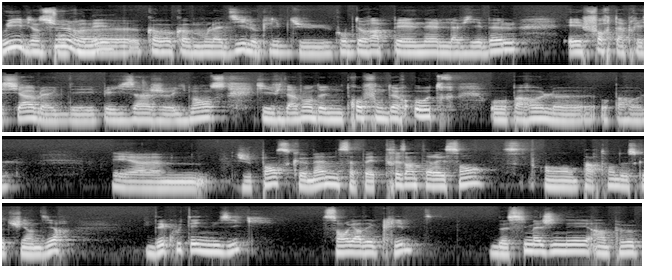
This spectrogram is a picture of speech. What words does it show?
Oui, bien sûr, euh, comme, comme on l'a dit, le clip du groupe de rap PNL La vie est belle est fort appréciable avec des paysages immenses qui évidemment donnent une profondeur autre aux paroles. euh, aux paroles. Et euh, je pense que même ça peut être très intéressant, en partant de ce que tu viens de dire, d'écouter une musique sans regarder le clip, de s'imaginer un peu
